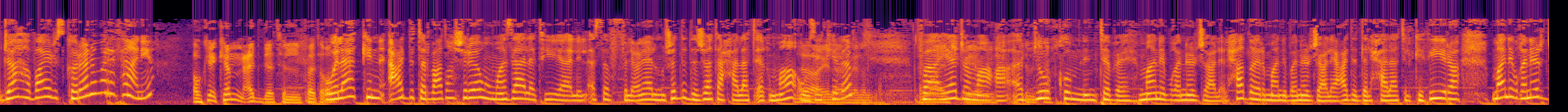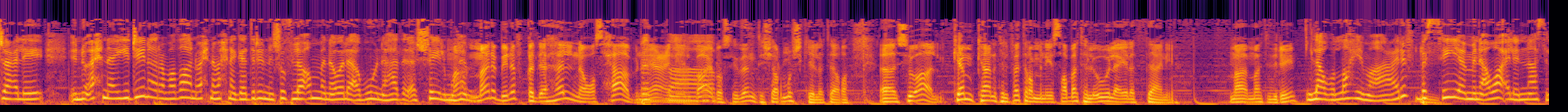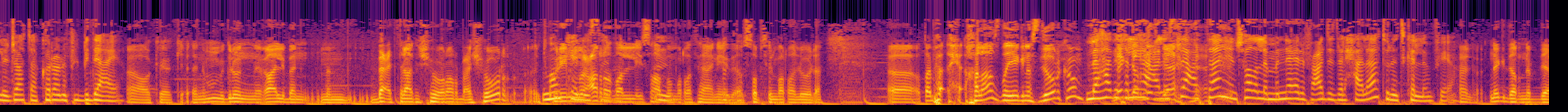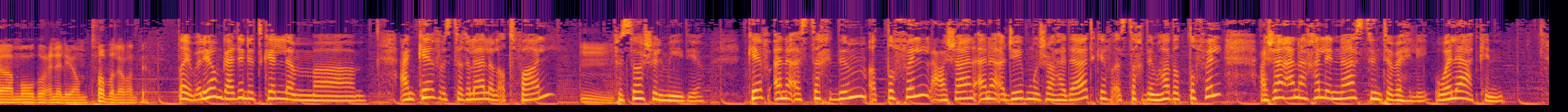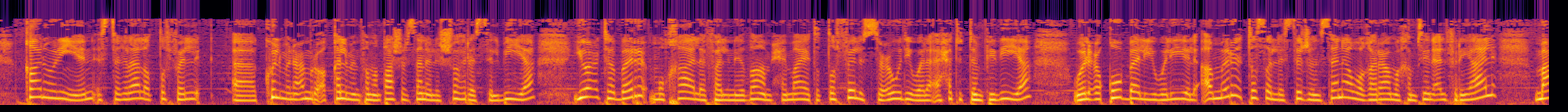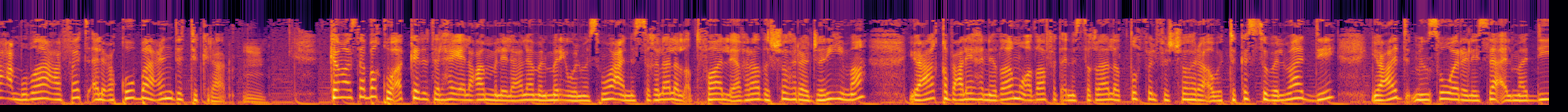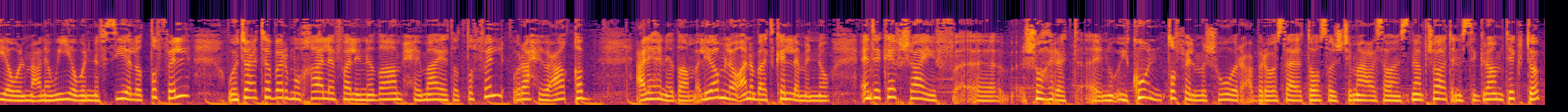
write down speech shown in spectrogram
جاها فيروس كورونا مرة ثانية. أوكي كم عدت الفترة؟ ولكن عدت 14 يوم وما زالت هي للأسف في العناية المشددة. جاتها حالات إغماء وزي كذا. فيا كل أرجوكم ننتبه ما نبغى نرجع للحظر ما نبغى نرجع لعدد الحالات الكثيرة ما نبغى نرجع لأنه إحنا يجينا رمضان وإحنا ما إحنا قادرين نشوف لا أمنا ولا أبونا هذا الشيء ما, المهم. ما نبي نفقد أهلنا وأصحابنا يعني. الفيروس إذا انتشر مشكلة ترى. آه سؤال كم كانت الفترة من إصابتها الأولى إلى الثانية؟ ما ما تدرين لا والله ما أعرف بس هي من أوائل الناس اللي جاتها كورونا في البداية آه okay okay لأن هم يقولون غالبا من بعد ثلاث شهور أربع شهور تكونين معرضه. للإصابة. مرة ثانية إذا. اصبتي المرة الأولى آه طيب خلاص ضيقنا صدوركم. لا هذه خليها نبدأ. على الساعة الثانية إن شاء الله لما نعرف عدد الحالات ونتكلم فيها. حلو نقدر نبدأ موضوعنا اليوم. تفضل يا رندة. طيب اليوم قاعدين نتكلم آه، عن كيف استغلال الأطفال مم. في ال social media. كيف أنا أستخدم الطفل عشان أنا أجيب مشاهدات؟ كيف أستخدم هذا الطفل عشان أنا أخلي الناس تنتبه لي؟ ولكن قانونيا استغلال الطفل كل من عمره أقل من 18 سنة للشهرة السلبية يعتبر مخالفة لنظام حماية الطفل السعودي ولائحته التنفيذية والعقوبة لولي الأمر تصل للسجن سنة وغرامة 50 ألف ريال مع مضاعفة العقوبة عند التكرار. كما سبق وأكدت الهيئة العامة للإعلام المرئي والمسموع أن استغلال الأطفال لأغراض الشهرة جريمة يعاقب عليها النظام وأضافت أن استغلال الطفل في الشهرة أو التكسب المادي يعد من صور الإساءة المادية والمعنوية والنفسية للطفل وتعتبر مخالفة لنظام حماية الطفل وراح يعاقب عليها النظام. اليوم لو أنا بتكلم أنه أنت كيف شايف آه، شهرة أنه يكون طفل مشهور عبر وسائل التواصل الاجتماعي سواء سناب شات إنستغرام تيك توك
